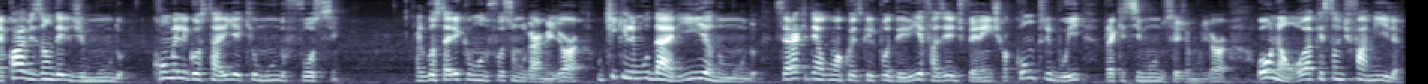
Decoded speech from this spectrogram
Né? Qual a visão dele de mundo? Como ele gostaria que o mundo fosse? Ele gostaria que o mundo fosse um lugar melhor? O que, que ele mudaria no mundo? Será que tem alguma coisa que ele poderia fazer diferente para contribuir para que esse mundo seja melhor? Ou não? Ou a questão de família?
